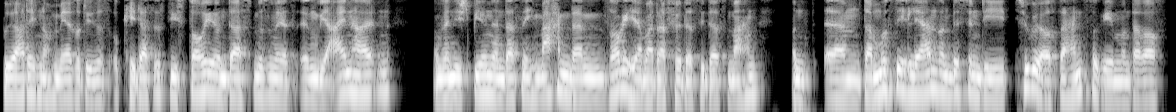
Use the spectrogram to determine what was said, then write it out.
Früher hatte ich noch mehr so dieses, okay, das ist die Story und das müssen wir jetzt irgendwie einhalten. Und wenn die Spielenden das nicht machen, dann sorge ich aber dafür, dass sie das machen. Und ähm, da musste ich lernen, so ein bisschen die Zügel aus der Hand zu geben und darauf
